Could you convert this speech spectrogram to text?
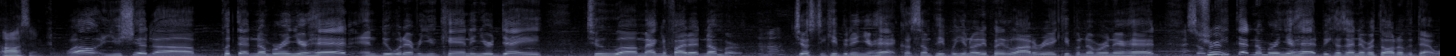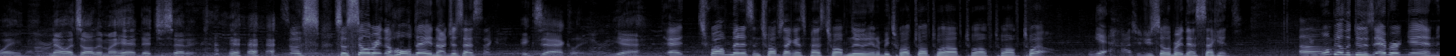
Awesome. Well, you should uh, put that number in your head and do whatever you can in your day to uh, magnify that number, Uh-huh. just to keep it in your head. Because some people, you know, they play the lottery, they keep a number in their head. That's so true. keep that number in your head because I never thought of it that way. Now it's all in my head that you said it. So, so celebrate the whole day, not just that second. exactly. Yeah. At 12 minutes and 12 seconds past 12 noon, it'll be 12, 12, 12, 12, 12, 12. Yeah. How should you celebrate that second? Uh, you won't be able to do this ever again.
